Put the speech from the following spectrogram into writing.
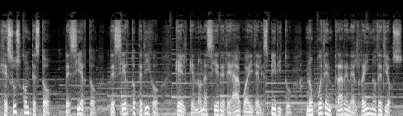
Jesús contestó, De cierto, de cierto te digo, que el que no naciere de agua y del Espíritu, no puede entrar en el reino de Dios.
